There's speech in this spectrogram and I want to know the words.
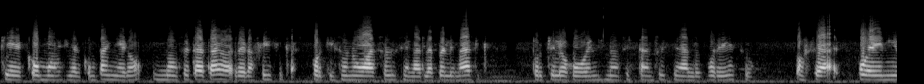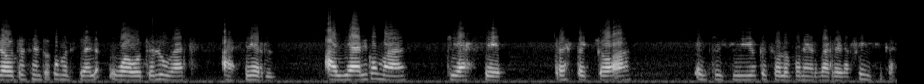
que, como decía el compañero, no se trata de barreras físicas, porque eso no va a solucionar la problemática, porque los jóvenes no se están suicidando por eso. O sea, pueden ir a otro centro comercial o a otro lugar a hacerlo. Hay algo más que hacer respecto a el suicidio que solo poner barreras físicas.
